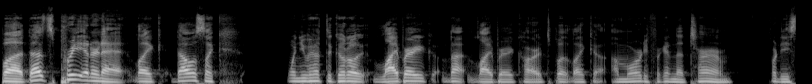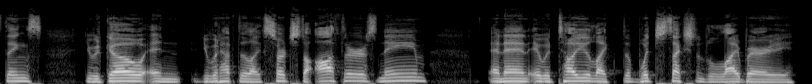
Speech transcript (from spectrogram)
But that's pre internet. Like that was like when you would have to go to library, not library cards, but like uh, I'm already forgetting the term for these things you would go and you would have to like search the author's name and then it would tell you like the which section of the library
